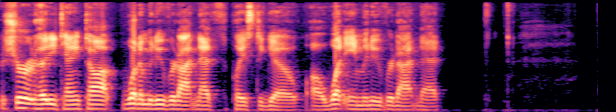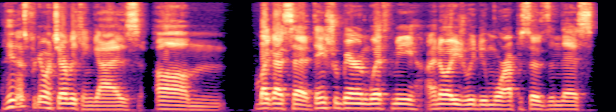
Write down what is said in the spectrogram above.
a shirt, hoodie, tank top, whatamaneuver.net's the place to go. Uh, whatamaneuver.net. I think that's pretty much everything, guys. Um, like I said, thanks for bearing with me. I know I usually do more episodes than this.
